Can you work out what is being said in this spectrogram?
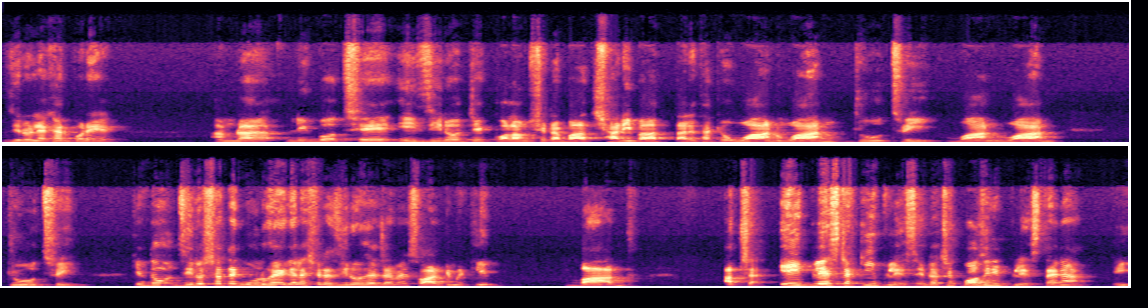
জিরো লেখার পরে আমরা লিখব হচ্ছে এই জিরোর যে কলাম সেটা বাদ, সারি বাদ, তাহলে থাকে one one two three one one two three কিন্তু জিরোর সাথে গুণ হয়ে গেলে সেটা জিরো হয়ে যাবে। সো আলটিমেটলি বাদ। আচ্ছা এই প্লেসটা কি প্লেস এটা হচ্ছে পজিটিভ প্লেস তাই না? এই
